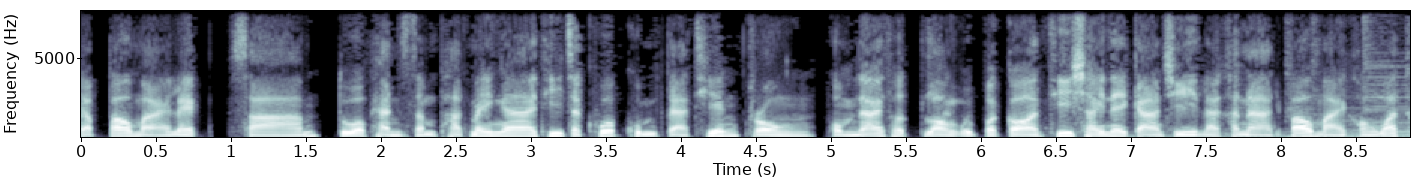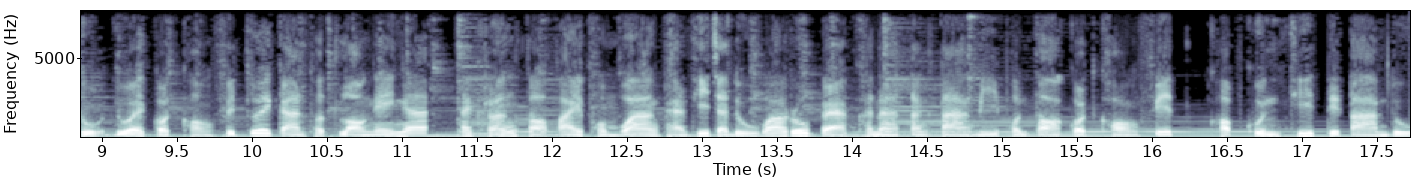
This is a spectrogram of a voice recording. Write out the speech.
กับเป้าหมายเล็ก 3. ตัวแผ่นสัมผัสไม่ง่ายที่จะควบคุมแต่เที่ยงตรง ผมได้ทดลองอุปกรณ์ที่ใช้ในการชี้และขนาดเป้าหมายของวัตถุด้วยกฎของฟิตด้วยการทดลองง่ายๆในครั้งต่อไปผมวางแผนที่จะดูว่ารูปแบบขนาดต่างๆ มีผลต่อกฎของฟิต ขอบคุณที่ติดตามดู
